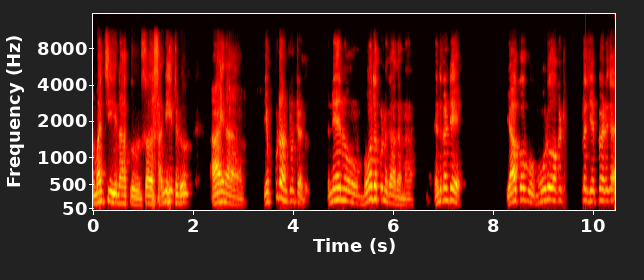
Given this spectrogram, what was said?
మంచి నాకు స- సన్నిహితుడు. ఆయన ఎప్పుడు అంటుంటాడు నేను బోధకుడు కాదన్నా. ఎందుకంటే యాకోబు మూడు ఒకటిలో చెప్పాడుగా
